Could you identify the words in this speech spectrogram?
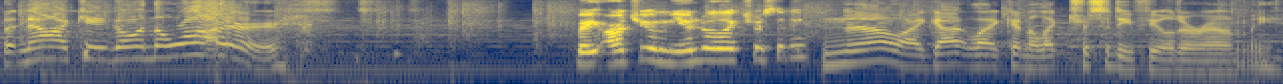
But now I can't go in the water! Wait, aren't you immune to electricity? No, I got like an electricity field around me.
